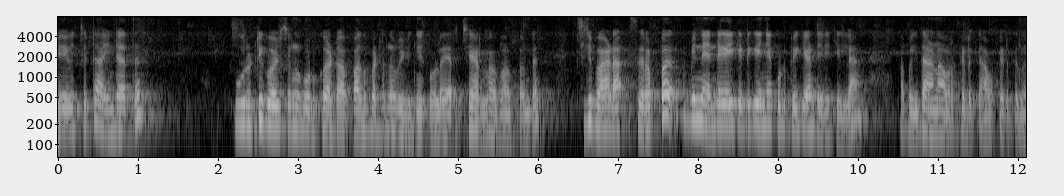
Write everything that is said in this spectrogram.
വേവിച്ചിട്ട് അതിന്റെ അകത്ത് ഉരുട്ടി കുഴച്ചങ്ങ് കൊടുക്കുക കേട്ടോ. അപ്പോൾ അത് പെട്ടെന്ന് വിഴുങ്ങിക്കോളൂ. ഇറച്ചിയാണല്ലോ എന്നോർത്തുകൊണ്ട് ഇച്ചിരി പാടാ. സിറപ്പ് പിന്നെ എന്റെ കൈ കിട്ടിക്കഴിഞ്ഞാൽ കുടിപ്പിക്കാണ്ടിരിക്കില്ല. അപ്പോൾ ഇതാണ് അവർക്ക് എടുക്കുക അവർക്ക് എടുക്കുന്ന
